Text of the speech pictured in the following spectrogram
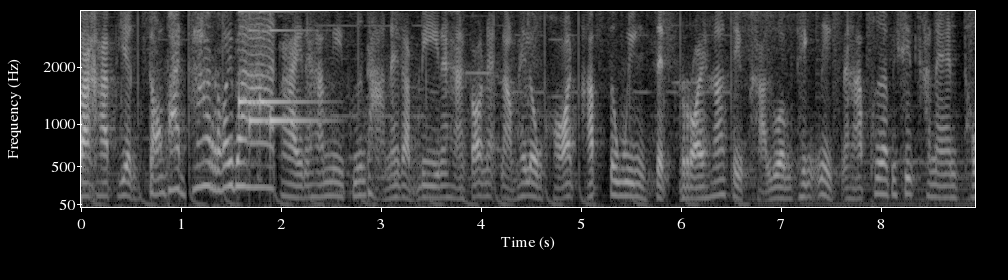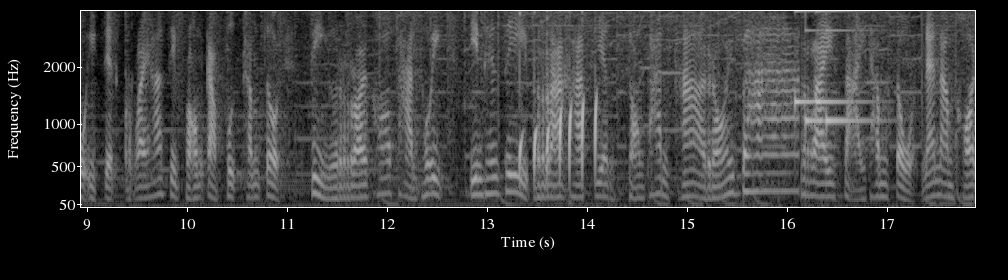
ราคาเพียง 2,500 บาท ใครนะคะมีพื้นฐานในระดับดีนะคะก็แนะนำให้ลงคอร์ส Up Swing 750 ค่ะ รวมเทคนิคนะคะเพื่อพิชิตคะแนนโทอีก 750 พร้อมกับฝึกทำโจทย์ 400 ข้อผ่านโทอีก Intensive ราคาเพียง 2,500 บาท ใครสายทำโจทย์แนะนำคอร์ส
